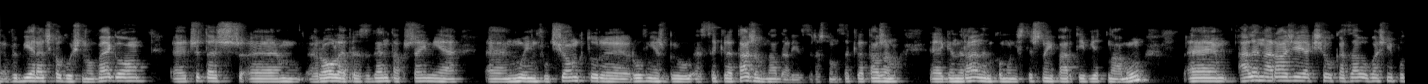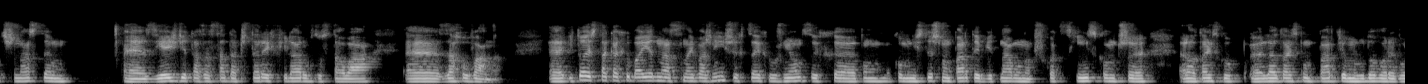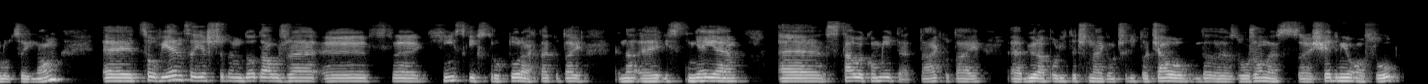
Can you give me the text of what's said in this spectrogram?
wybierać kogoś nowego, e, czy też rolę prezydenta przejmie e, Nguyen Phu Chiong, który również był sekretarzem, nadal jest zresztą sekretarzem e, generalnym Komunistycznej Partii Wietnamu, ale na razie, jak się okazało, właśnie po 13 zjeździe ta zasada czterech filarów została zachowana. I to jest taka chyba jedna z najważniejszych cech różniących tą komunistyczną partię Wietnamu na przykład z chińską czy laotańską, laotańską partią ludowo-rewolucyjną. E, co więcej, jeszcze bym dodał, że e, w chińskich strukturach tak, tutaj e, istnieje stały komitet, tak, tutaj biura politycznego, czyli to ciało złożone z siedmiu osób,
